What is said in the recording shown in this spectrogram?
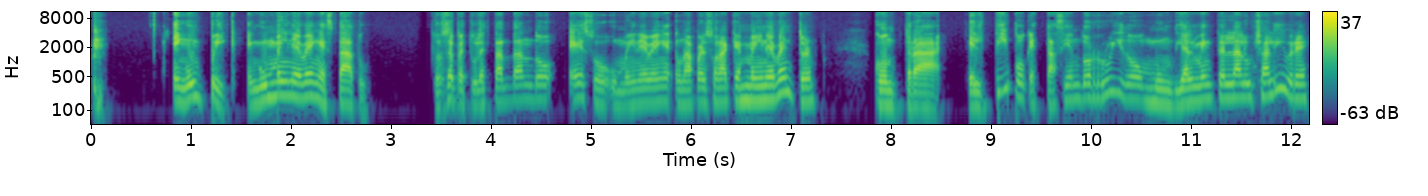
en un pick, en un main event status. Entonces, pues tú le estás dando eso, un main event, una persona que es main eventer, contra el tipo que está haciendo ruido mundialmente en la lucha libre,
